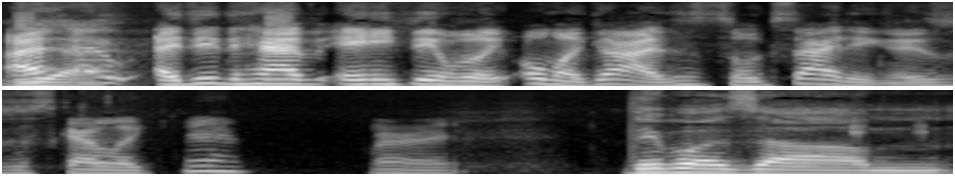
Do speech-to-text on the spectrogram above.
I, Yeah. I I didn't have anything like, oh my god, this is so exciting. It was just kind of like, yeah, all right. there was um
